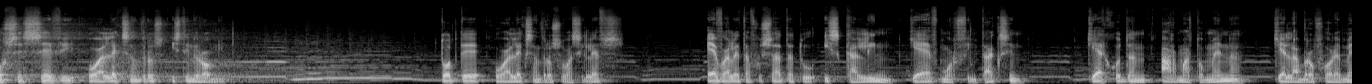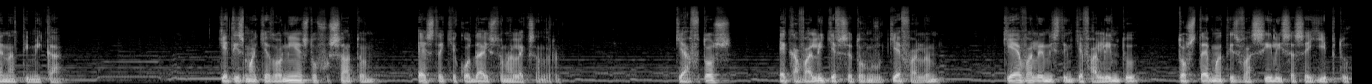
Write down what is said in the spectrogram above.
Πώς εσέβη ο Αλέξανδρος εις την Ρώμη. Τότε ο Αλέξανδρος ο βασιλεύς έβαλε τα φουσάτα του εις καλήν και εύμορφην τάξην και έρχονταν αρματωμένα και λαμπροφορεμένα τιμικά. Και της Μακεδονίας των φουσάτων έστεκε κοντά εις τον Αλέξανδρον. Και αυτός εκαβαλίκευσε τον βουκέφαλον και έβαλε εις την κεφαλήν του το στέμα της βασίλισσας Αιγύπτου,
